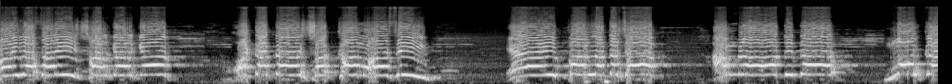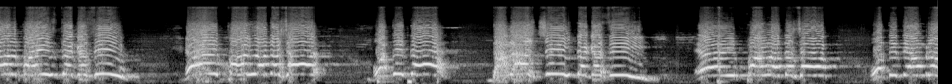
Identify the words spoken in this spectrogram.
স্বৈরাচারী সরকারকে হটাতে সক্ষম হয়েছি। এই বাংলাদেশে আমরা অতীতে নৌকার বাইশ দেখেছি। এই বাংলাদেশে অতীতে দেখেছি। এই বাংলাদেশে অতীতে আমরা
